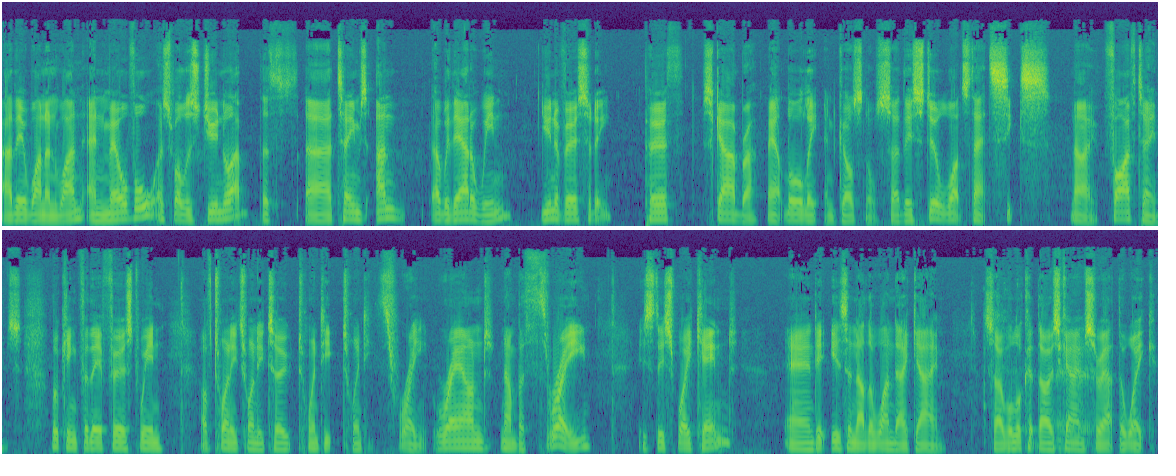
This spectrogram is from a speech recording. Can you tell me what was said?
Uh, they're one and one, and Melville as well as Joondalup, the th- uh, teams un- uh, without a win. University, Perth, Scarborough, Mount Lawley, and Gosnells. So there's still what's that six? No, five teams looking for their first win of 2022-2023. Round number three is this weekend, and it is another one day game. So we'll look at those games throughout the week.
